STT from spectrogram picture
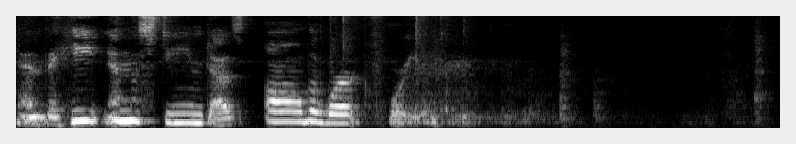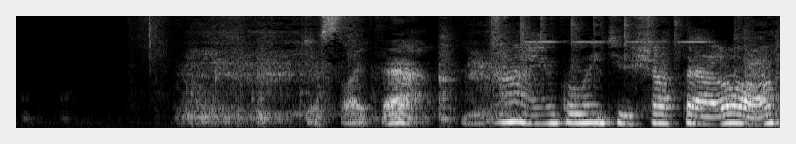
And the heat and the steam does all the work for you. Just like that. I am going to shut that off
